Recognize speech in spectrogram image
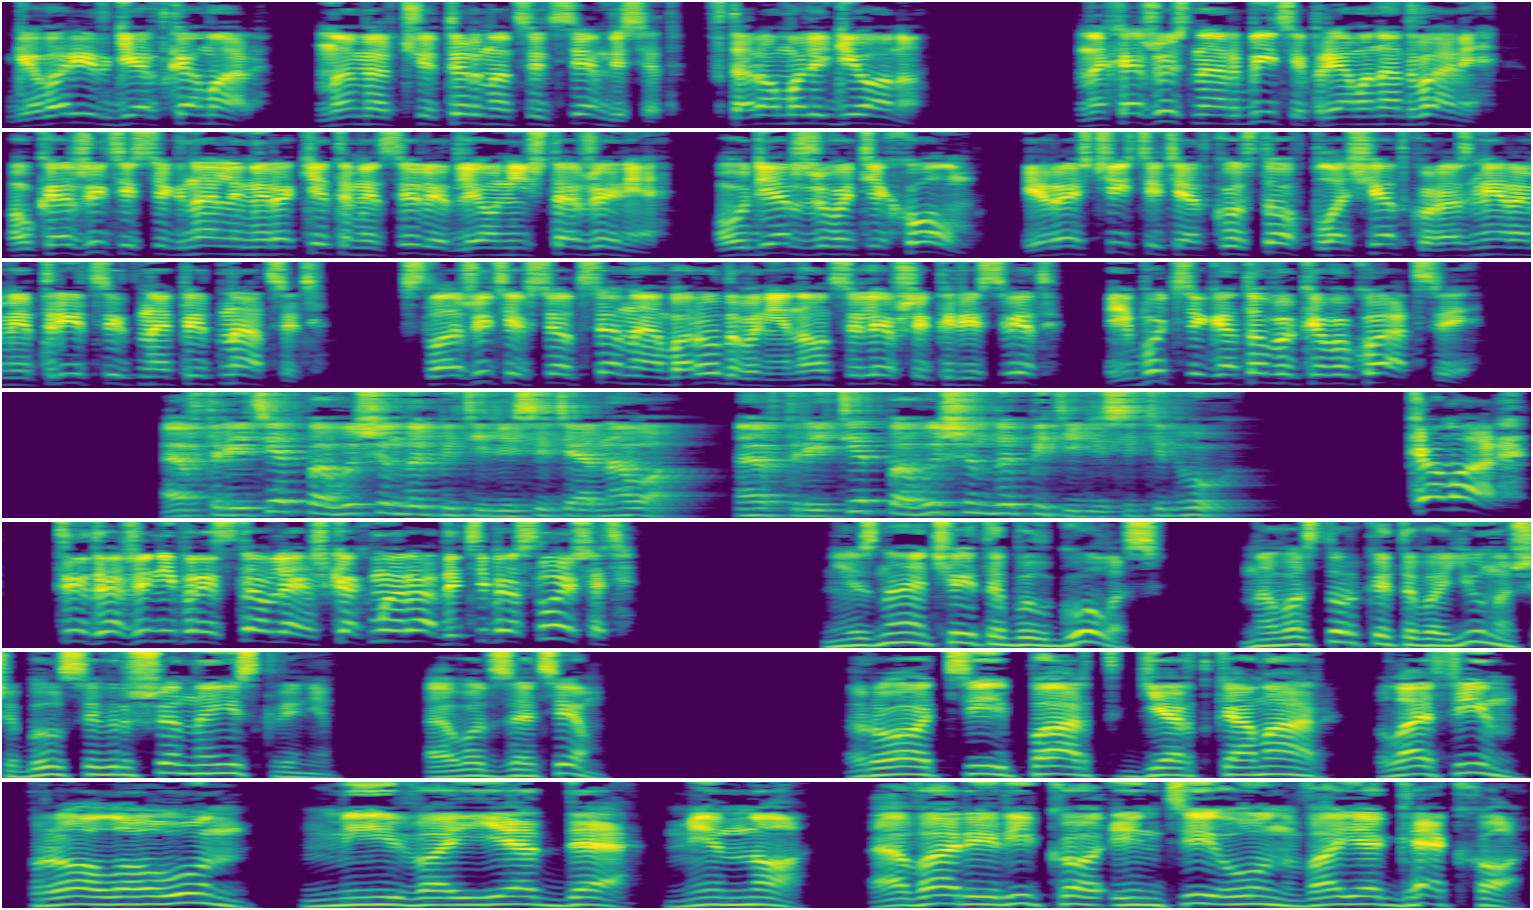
«Говорит Герд Камар, номер 1470, второму легиону. Нахожусь на орбите прямо над вами. Укажите сигнальными ракетами цели для уничтожения. Удерживайте холм и расчистите от кустов площадку размерами 30 на 15. Сложите все ценное оборудование на уцелевший пересвет и будьте готовы к эвакуации. Авторитет повышен до 51. Авторитет повышен до 52. Комар, ты даже не представляешь, как мы рады тебя слышать! Не знаю, чей это был голос, но восторг этого юноши был совершенно искренним. А вот затем... «Роти парт герт камар, лафин, пролоун, ми ваеде, мино, авари рико инти ун ваегекхо».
